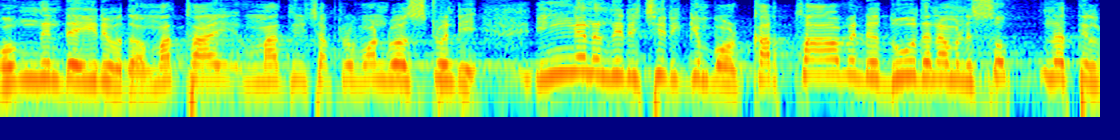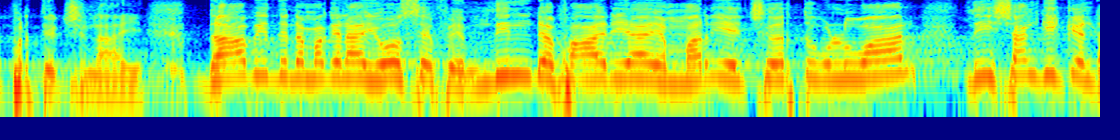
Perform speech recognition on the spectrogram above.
ഒന്നിന്റെ ഇരുപത് Mathai Matthew chapter one verse twenty ഇങ്ങനെ നിരിച്ചിരിക്കുമ്പോൾ കർത്താവിന്റെ ദൂതൻ അവന് സ്വപ്നത്തിൽ പ്രത്യക്ഷനായി. ദാവീദിന്റെ മകനായ യോസെഫെ നിന്റെ ഭാര്യയായ മറിയെ ചേർത്ത് കൊള്ളുവാൻ നീ ശങ്കിക്കേണ്ട.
